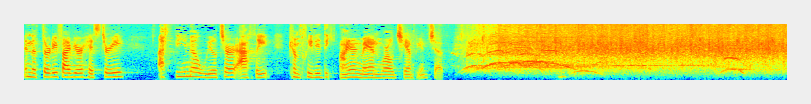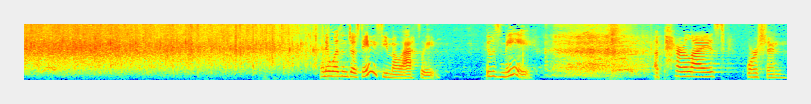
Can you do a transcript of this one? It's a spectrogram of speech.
in the 35 year history, a female wheelchair athlete completed the Ironman World Championship. And it wasn't just any female athlete, it was me. a paralyzed orphan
